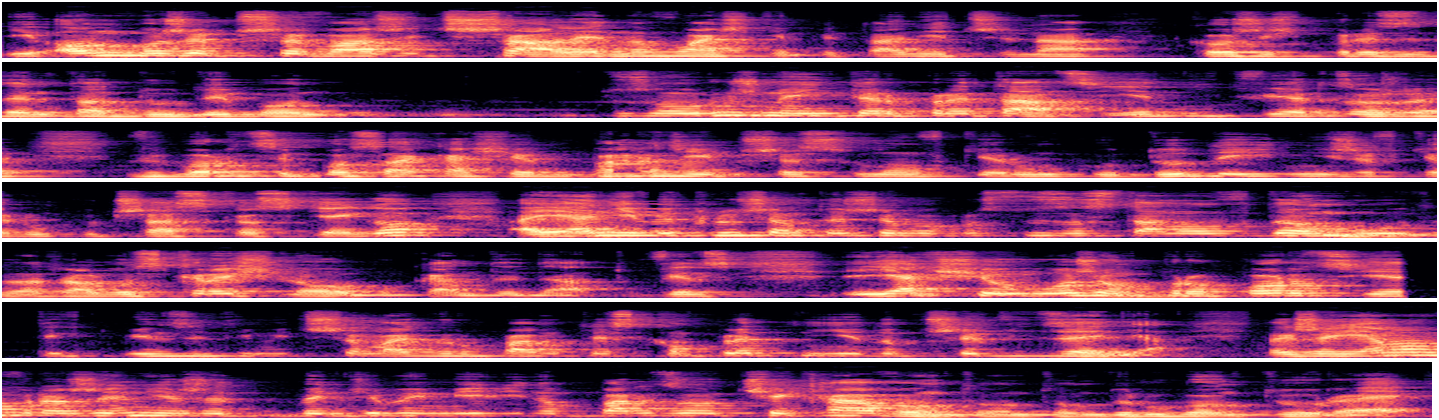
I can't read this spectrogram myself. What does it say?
i on może przeważyć szale. No właśnie, pytanie, czy na korzyść prezydenta Dudy, bo tu są różne interpretacje. Jedni twierdzą, że wyborcy Bosaka się bardziej przesuną w kierunku Dudy, inni, że w kierunku Trzaskowskiego, a ja nie wykluczam też, że po prostu zostaną w domu, to znaczy albo skreślą obu kandydatów. Więc jak się ułożą proporcje tych, między tymi trzema grupami to jest kompletnie nie do przewidzenia. Także ja mam wrażenie, że będziemy mieli no bardzo ciekawą tą, tą drugą turę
